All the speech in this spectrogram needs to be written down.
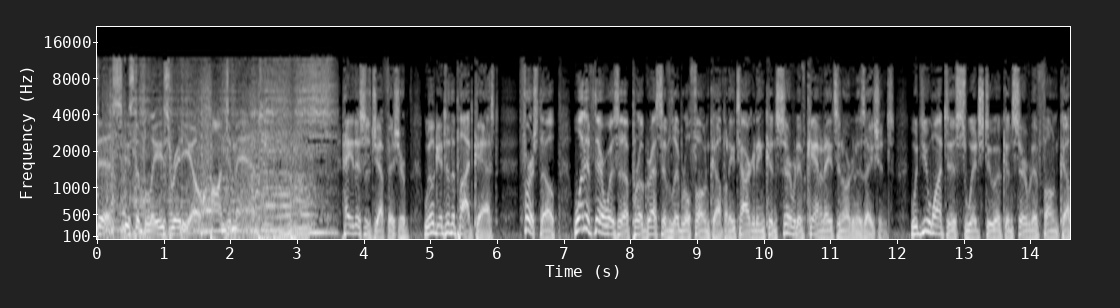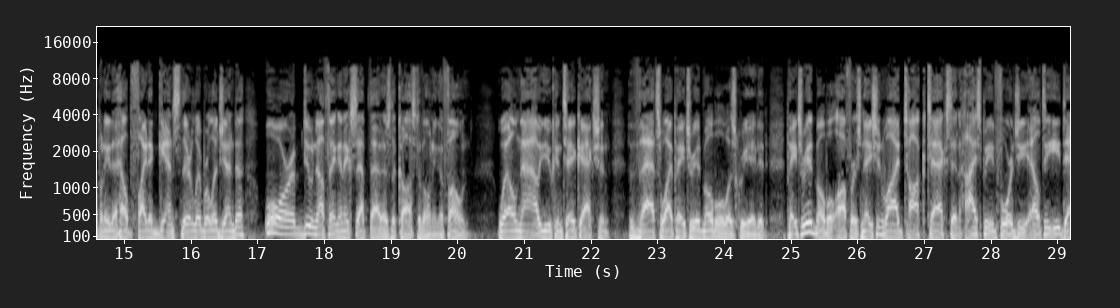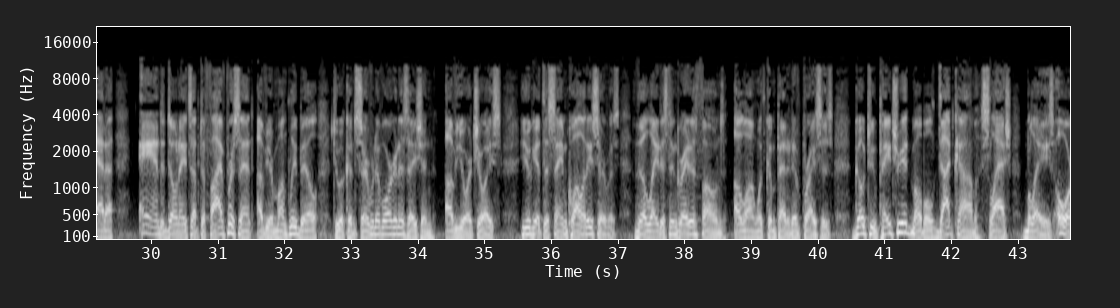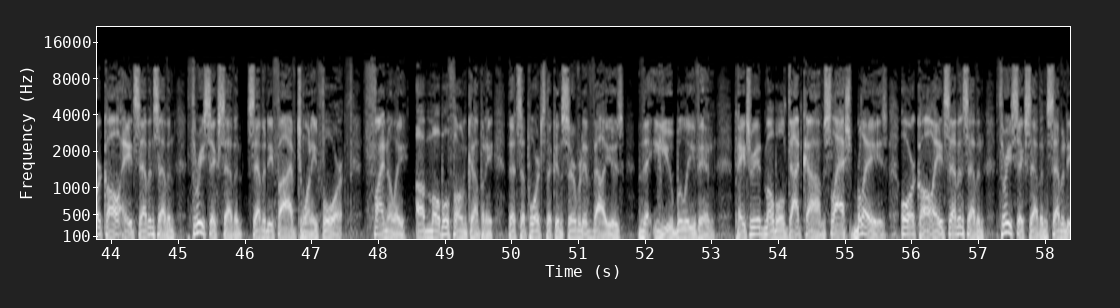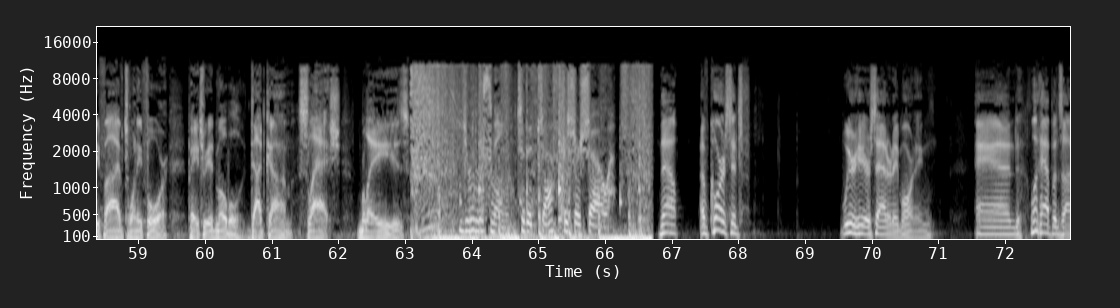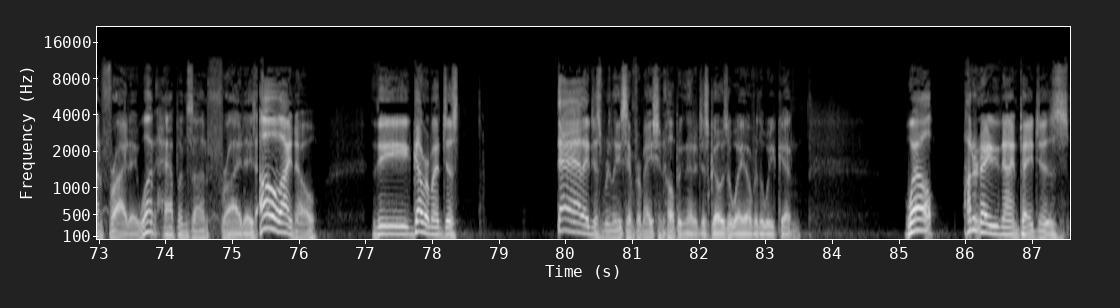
This is the Blaze Radio on demand. Hey, this is Jeff Fisher. We'll get to the podcast. First, though, what if there was a progressive liberal phone company targeting conservative candidates and organizations? Would you want to switch to a conservative phone company to help fight against their liberal agenda, or do nothing and accept that as the cost of owning a phone? Well, now you can take action. That's why Patriot Mobile was created. Patriot Mobile offers nationwide talk, text, and high-speed 4G LTE data and donates up to 5% of your monthly bill to a conservative organization of your choice. You get the same quality service, the latest and greatest phones, along with competitive prices. Go to patriotmobile.com slash blaze or call 877-367-7524. Finally, a mobile phone company that supports the conservative values that you believe in. patriotmobile.com slash blaze or call 877-367-7524 patriotmobile.com slash blaze. You're listening to the Jeff Fisher Show. Now, of course, it's we're here Saturday morning. And what happens on Friday? What happens on Fridays? Oh, I know. The government just eh, they just release information hoping that it just goes away over the weekend. Well, 189 pages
